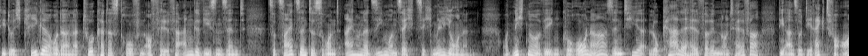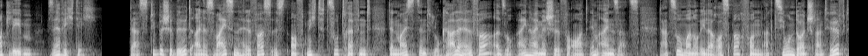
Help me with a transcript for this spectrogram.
die durch Kriege oder Naturkatastrophen auf Hilfe angewiesen sind. Zurzeit sind es rund 167 Millionen. Und nicht nur wegen Corona sind hier lokale Helferinnen und Helfer, die also direkt vor Ort leben, sehr wichtig. Das typische Bild eines weißen Helfers ist oft nicht zutreffend, denn meist sind lokale Helfer, also Einheimische vor Ort im Einsatz. Dazu Manuela Rosbach von Aktion Deutschland hilft,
